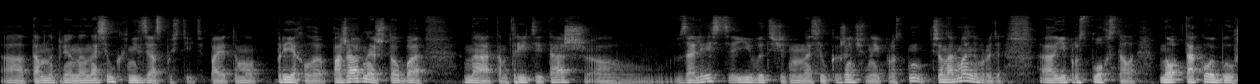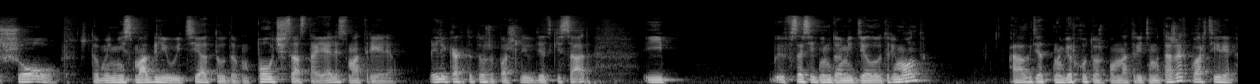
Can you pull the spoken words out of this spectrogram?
а, там, например, на носилках нельзя спустить, поэтому приехала пожарная, чтобы на там, третий этаж э, залезть и вытащить на носилках женщину, и просто, ну, все нормально вроде, э, ей просто плохо стало. Но такой был шоу, что мы не смогли уйти оттуда, полчаса стояли, смотрели. Или как-то тоже пошли в детский сад, и в соседнем доме делают ремонт, а где-то наверху тоже, по-моему, на третьем этаже в квартире,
